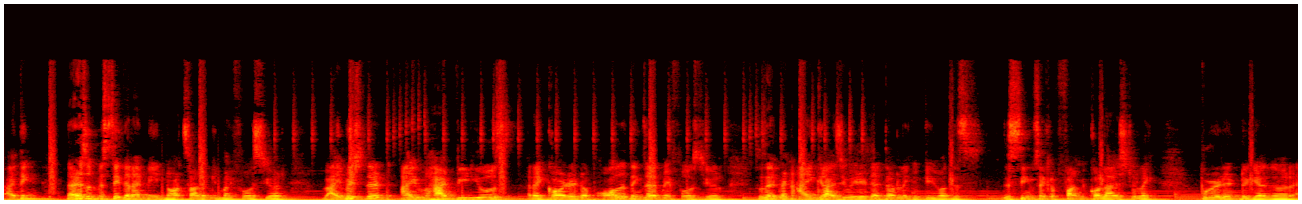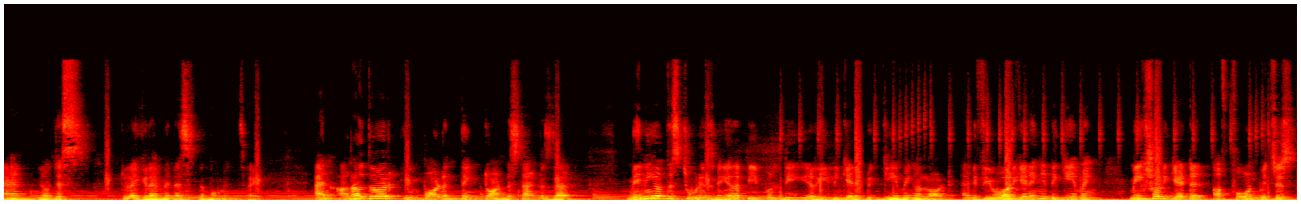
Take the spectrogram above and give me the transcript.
I think that is a mistake that I made not starting in my first year. I wish that I had videos recorded of all the things that I my first year, so that when I graduated, I thought like, okay, well, this this seems like a fun collage to like put it in together and you know just to like reminisce the moments, right? And another important thing to understand is that many of the students, many of the people, they really get into gaming a lot. And if you are getting into gaming, make sure to get a, a phone which is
